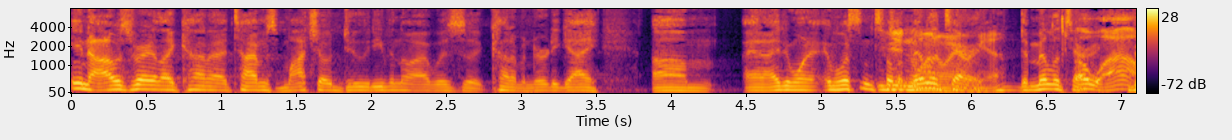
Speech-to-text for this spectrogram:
you know, I was very like kind of at times macho dude, even though I was a, kind of a nerdy guy. Um, and I didn't want to. It wasn't until the didn't wanna wear military. 'em, yeah. The military. Oh, wow.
